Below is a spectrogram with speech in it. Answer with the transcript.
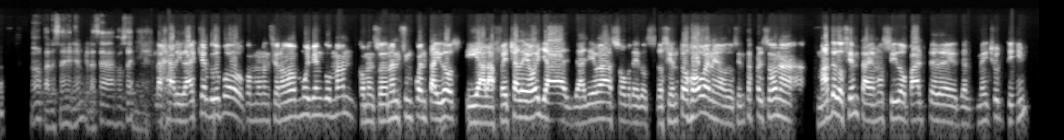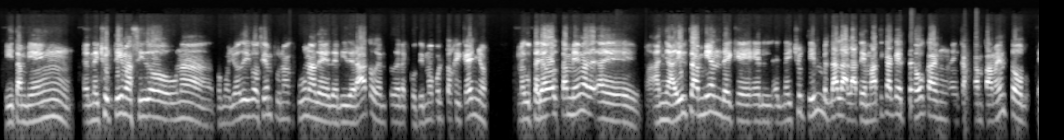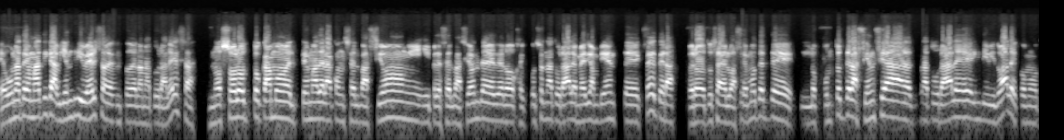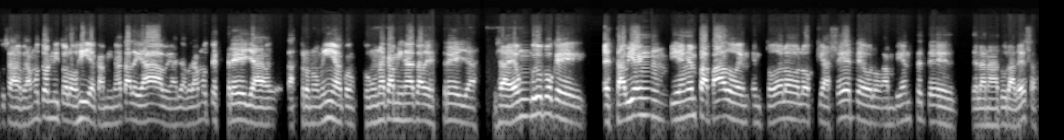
No, parece genial. Gracias, José. La realidad es que el grupo, como mencionó muy bien Guzmán, comenzó en el 52 y a la fecha de hoy ya, ya lleva sobre 200 jóvenes o 200 personas, más de 200 hemos sido parte de, del Nature Team. Y también el Nature Team ha sido una, como yo digo siempre, una cuna de, de liderato dentro del escutismo puertorriqueño me gustaría también eh, eh, añadir también de que el, Nature Team, ¿verdad? La, la, temática que toca en, en campamento es una temática bien diversa dentro de la naturaleza no solo tocamos el tema de la conservación y, preservación de, los recursos naturales, medio ambiente, etcétera, pero tú sabes, lo hacemos desde los puntos de las ciencias naturales individuales, como tú sabes, hablamos de ornitología, caminata de aves, hablamos de estrellas, astronomía con, una caminata de estrellas. O sea, es un grupo que está bien, bien empapado en, todos los, quehaceres o los ambientes de la naturaleza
